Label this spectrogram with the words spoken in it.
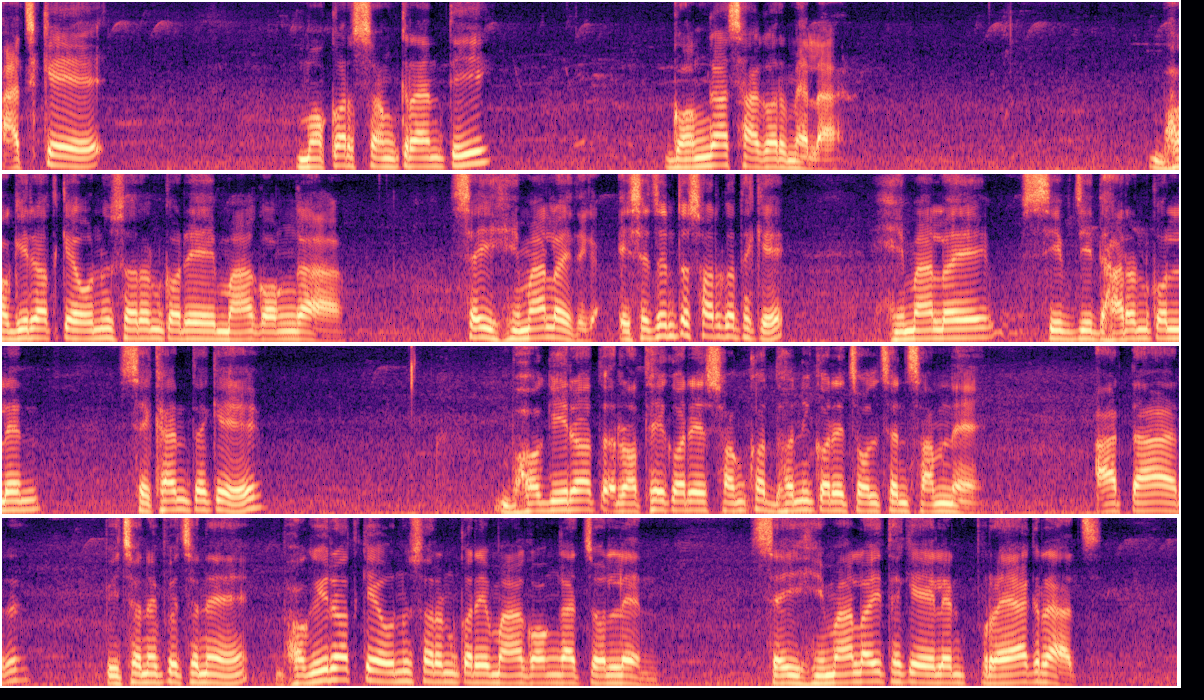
আজকে মকর সংক্রান্তি গঙ্গাসাগর মেলা। ভগীরথকে অনুসরণ করে মা গঙ্গা সেই হিমালয় থেকে এসেছেন তো স্বর্গ থেকে। হিমালয়ে শিবজি ধারণ করলেন। সেখান থেকে ভগীরথ রথে করে শঙ্খধ্বনি করে চলছেন সামনে। আর তার পিছনে পিছনে ভগীরথকে অনুসরণ করে মা গঙ্গা চললেন। সেই হিমালয় থেকে এলেন প্রয়াগরাজ।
